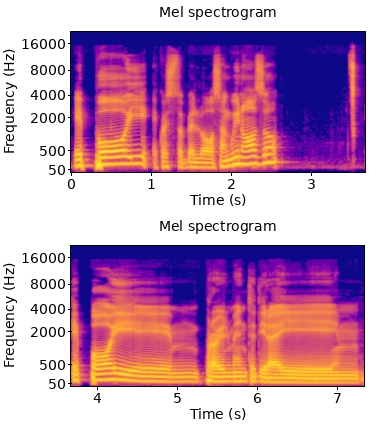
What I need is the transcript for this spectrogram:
E poi, e questo è bello sanguinoso, e poi mh, probabilmente direi mh,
